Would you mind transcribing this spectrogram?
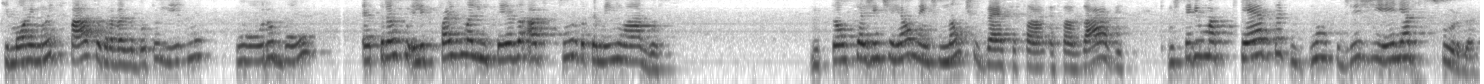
que morrem muito fácil através do botulismo. O urubu é tranquilo, ele faz uma limpeza absurda também em lagos. Então, se a gente realmente não tivesse essa, essas aves, a gente teria uma queda, nossa, de higiene absurda.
